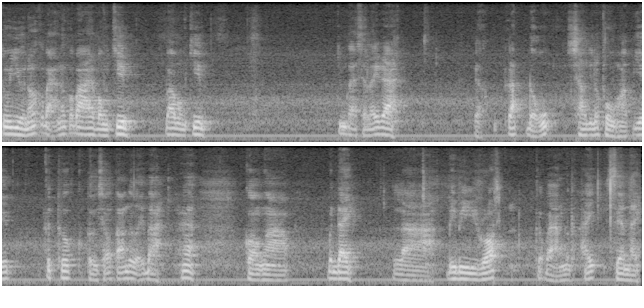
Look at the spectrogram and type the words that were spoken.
tôi vừa nói các bạn nó có ba vòng chim ba vòng chim. Chúng ta sẽ lấy ra lắp đủ sao cho nó phù hợp với kích thước từ 68 tới 73 ha. Còn à, bên đây là BB rod các bạn thấy xem này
